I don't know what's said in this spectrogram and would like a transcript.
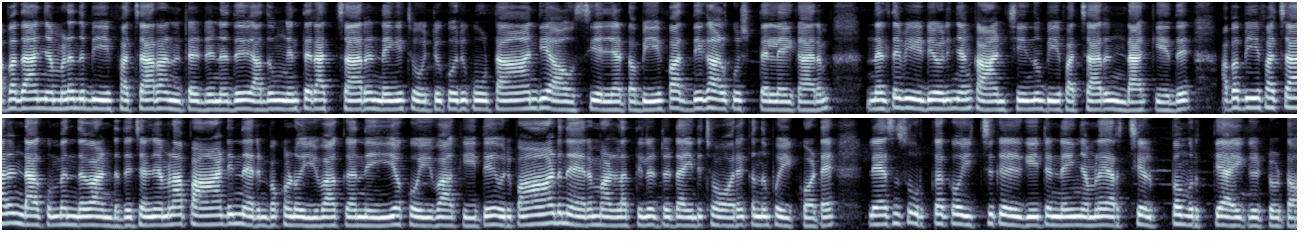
അപ്പോൾ അതാ നമ്മളിന്ന് ബീഫ് അച്ചാറാണ് ഇട്ടിടുന്നത് അതും ഇങ്ങനത്തെ ഒരു അച്ചാർ ഉണ്ടെങ്കിൽ ചോറ്റക്ക് ഒരു കൂട്ടാന്റെ ആവശ്യമില്ല കേട്ടോ ബീഫ് അധികം ആൾക്കും ഇഷ്ടമല്ല ഈ കാരം. ഇന്നലത്തെ വീഡിയോയിൽ ഞാൻ കാണിച്ചിരുന്നു ബീഫ് അച്ചാർ ഉണ്ടാക്കിയത്. അപ്പോൾ ബീഫ് അച്ചാർ ഉണ്ടാക്കുമ്പോൾ എന്താ വേണ്ടത് വെച്ചാൽ നമ്മൾ ആ പാടി നിരമ്പൊക്കെ കൊണ്ട് ഒഴിവാക്കുക. നെയ്യൊക്കെ ഒഴിവാക്കിയിട്ട് ഒരുപാട് നേരം വെള്ളത്തിലിട്ടിട്ട് അതിന്റെ ചോരൊക്കെ ഒന്ന് പൊയ്ക്കോട്ടെ. ലേസം സുർക്കൊക്കെ ഒഴിച്ച് കഴുകിയിട്ടുണ്ടെങ്കിൽ നമ്മൾ ഇറച്ചി എളുപ്പം വൃത്തിയായി കിട്ടും കേട്ടോ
